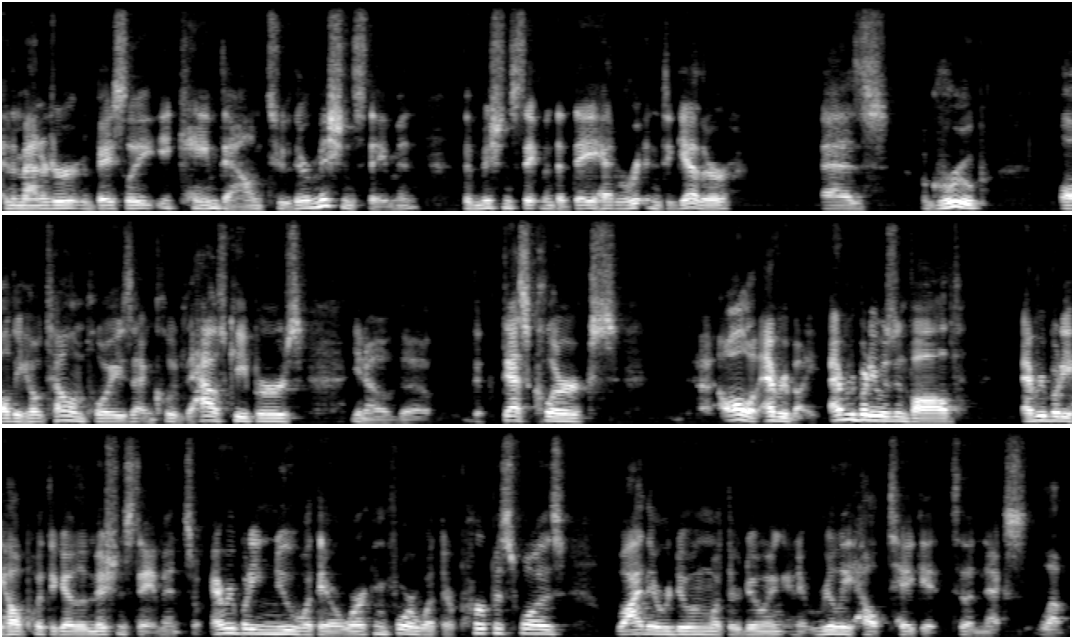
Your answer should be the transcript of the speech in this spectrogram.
and the manager basically it came down to their mission statement, the mission statement that they had written together as a group all the hotel employees that included the housekeepers, you know, the the desk clerks, uh, all of everybody. Everybody was involved. Everybody helped put together the mission statement. So everybody knew what they were working for, what their purpose was, why they were doing what they're doing, and it really helped take it to the next level.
